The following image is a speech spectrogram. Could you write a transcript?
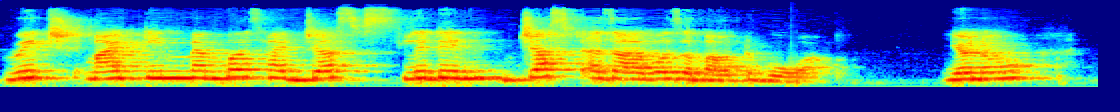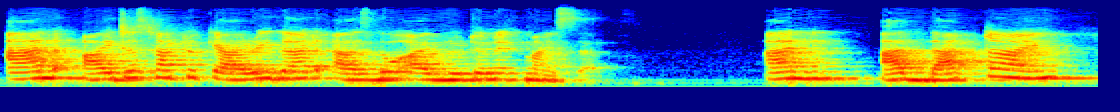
which my team members had just slid in just as I was about to go up you know, and I just had to carry that as though I've written it myself. And at that time,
